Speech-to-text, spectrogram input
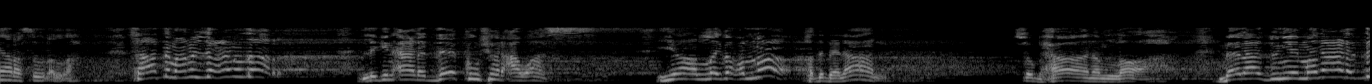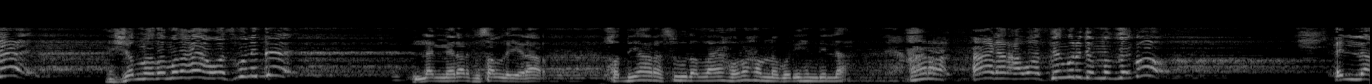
ইয়া রাসূলুল্লাহ مانوش মানুষ دار. لكن লেকিন আর দে কুশর আওয়াজ ইয়া আল্লাহ বা আল্লাহ হদে বেলাল সুবহান আল্লাহ বেলাল দুনিয়ায় মনে দে জন্নতে মনে হয় আওয়াজ শুনে দে লামেরার ফিসাল্লি এরার হদিয়া রাসূল আল্লাহ হনো হামনা করি হিন্দিল্লা আর আর আওয়াজ কেন করে জন্নত যাইব ইল্লা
